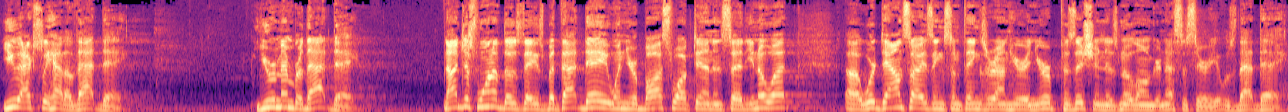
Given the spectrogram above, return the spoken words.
you actually had a that day. You remember that day. Not just one of those days, but that day when your boss walked in and said, you know what? Uh, we're downsizing some things around here and your position is no longer necessary. It was that day.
